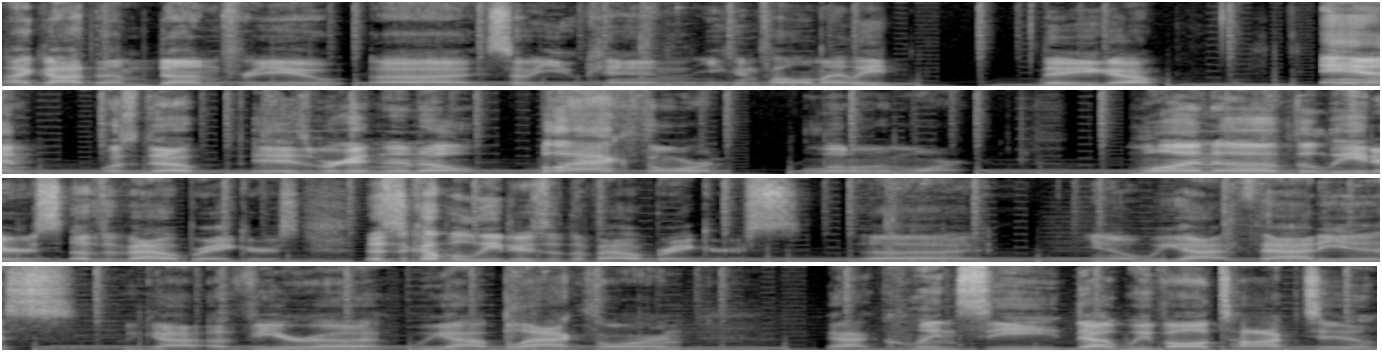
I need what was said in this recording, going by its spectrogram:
I got them done for you, uh, so you can you can follow my lead. There you go. And what's dope is we're getting to know Blackthorn a little bit more. One of the leaders of the Vow Breakers. There's a couple leaders of the Vow Breakers. Uh, you know, we got Thaddeus, we got Avira, we got Blackthorn, we got Quincy that we've all talked to.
